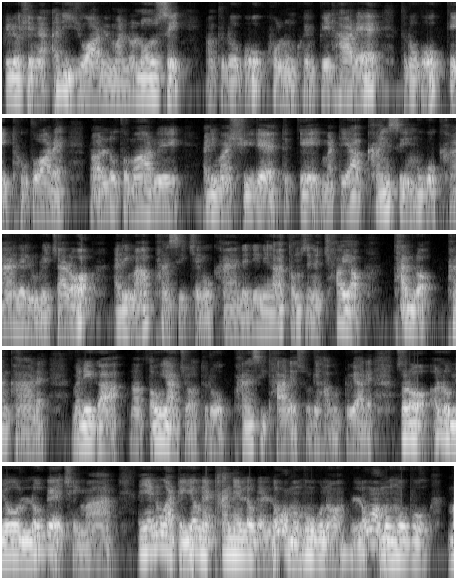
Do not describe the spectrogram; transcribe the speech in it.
ပြီးလို့ရှိရင်အဲ့ဒီရွာတွေမှာလောလောဆယ်နော်သူတို့ကိုခုံလုံခွင့်ပေးထားတယ်သူတို့ကိုကေထုတ်သွားတယ်နော်အလုပ်သမားတွေအဲ့ဒီမှာရှိတဲ့တကယ်မတရားခိုင်းစေမှုကိုခံရတဲ့လူတွေကြတော့အဲ့ဒီမှာဖန်ဆီးခြင်းကိုခံရတယ်ဒီနေ့က36ယောက် ထပ်တော့ဖန်ခံရတယ်မနေ့ကနော်300ကျော်သူတို့ဖန်ဆီးထားတယ်ဆိုတဲ့ဟာကိုတွေ့ရတယ်ဆိုတော့အဲ့လိုမျိုးလုတ်တဲ့အချိန်မှာအရင်တော့ကတရုတ်နဲ့ထိုင်းနဲ့လုတ်တယ်လုံးဝမမှုဘူးနော်လုံးဝမမှုဘူးမ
